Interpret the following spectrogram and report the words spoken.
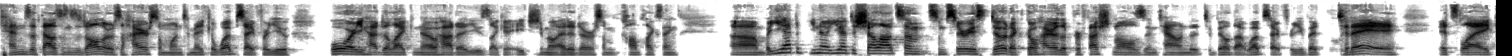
tens of thousands of dollars to hire someone to make a website for you or you had to like know how to use like an html editor or some complex thing. Um, but you had to you know you had to shell out some some serious dough to go hire the professionals in town to, to build that website for you. But today it's like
